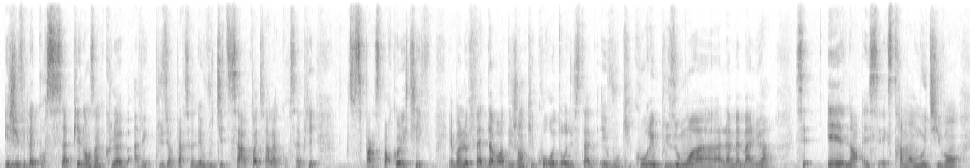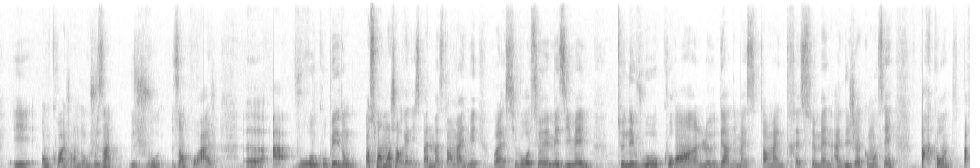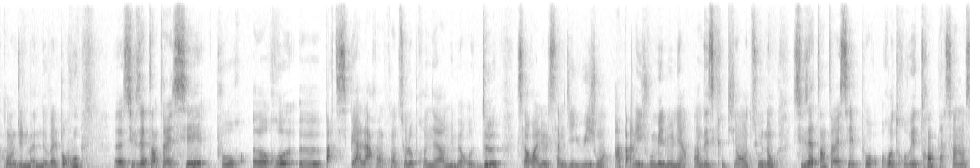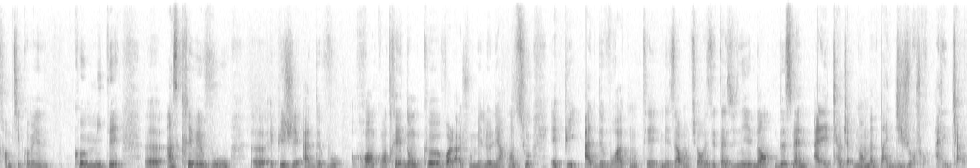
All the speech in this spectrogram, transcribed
et j'ai fait de la course à pied dans un club avec plusieurs personnes. Et vous dites, ça à quoi de faire la course à pied? C'est pas un sport collectif. Et eh ben le fait d'avoir des gens qui courent autour du stade et vous qui courez plus ou moins à la même allure, c'est énorme et c'est extrêmement motivant et encourageant. Donc je vous, encourage euh, à vous regrouper. Donc en ce moment, je n'organise pas de mastermind, mais voilà, si vous recevez mes emails, tenez-vous au courant. Hein. le dernier mastermind 13 semaines a déjà commencé. Par contre, par contre, j'ai une bonne nouvelle pour vous. Euh, si vous êtes intéressé pour euh, euh, participer à la rencontre solopreneur numéro 2, ça aura lieu le samedi 8 juin à Paris. Je vous mets le lien en description en dessous. Donc, si vous êtes intéressé pour retrouver 30 personnes, on sera un petit comité, inscrivez-vous et puis j'ai hâte de vous rencontrer. Donc voilà, je vous mets le lien en dessous et puis hâte de vous raconter mes aventures aux États-Unis dans deux semaines. Allez, ciao, ciao. Non, même pas 10 jours, je crois. Allez, ciao.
